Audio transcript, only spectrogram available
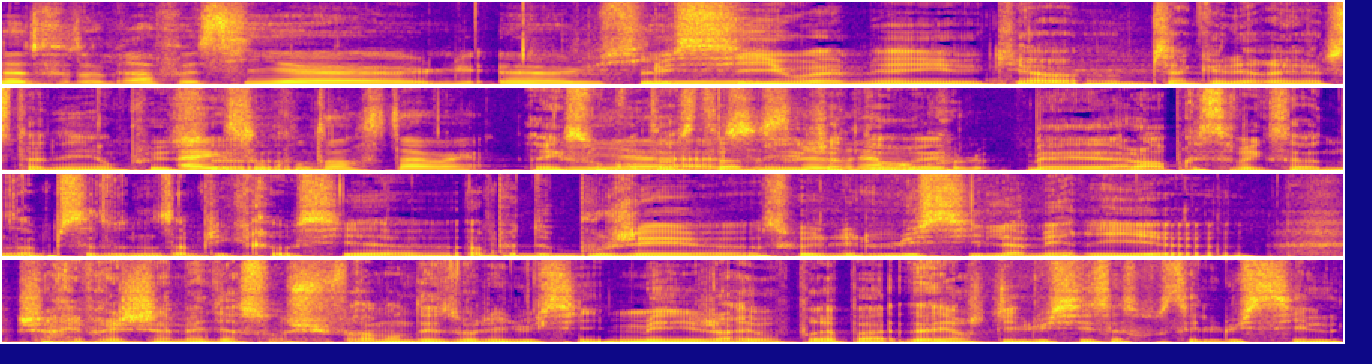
notre photographe aussi, euh, Lu- euh, Lucie. Lucie, ouais, mais qui a bien galéré elle, cette année en plus. Avec son euh, compte Insta, ouais. Avec son Mais, compte Insta, mais j'adorais. cool. Mais alors après, c'est vrai que ça nous, ça nous impliquerait aussi un peu de bouger, parce que Lucie, la mairie, j'arriverai jamais à dire son. Je suis vraiment désolé, Lucie, mais j'arriverai pas. D'ailleurs, je dis Lucie, ça se trouve c'est Lucille.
